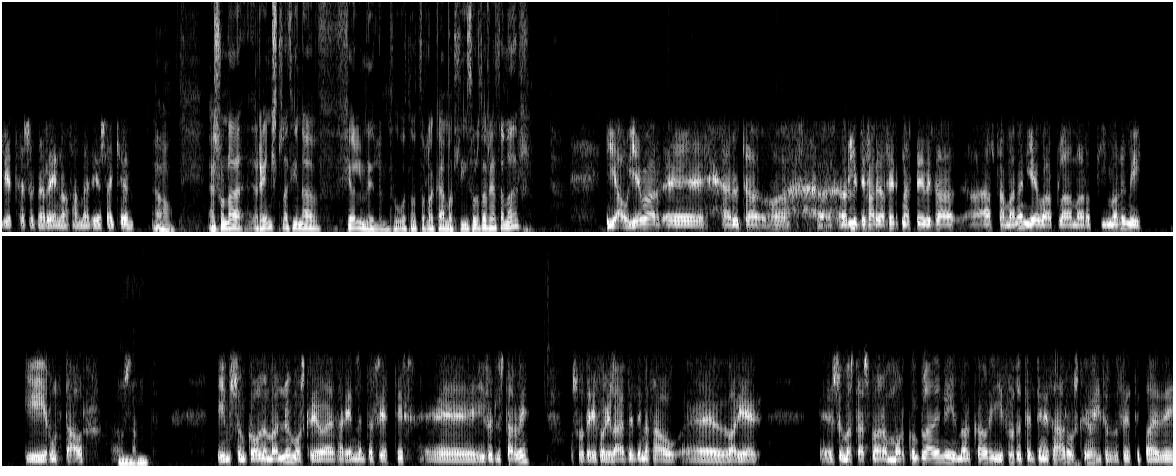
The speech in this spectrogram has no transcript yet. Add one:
let þess vegna reyna á það með því að sækja um. Já. En svona reynsla þín af fjölmiðlum, þú ert náttúrulega gammal íþróttafréttamaður? Já, ég var, e, það er auðvitað uh, örlítið farið að fyrnast yfir það allt saman en ég var blaðamaður á tímanum í, í rúnd ár á Mhm. samt ymsum góðum önnum og skrifaði þar innlendar fréttir e, í fullu starfi og svo þegar ég fór í lagadeldina þá e, var ég sumastarsmaður á morgumblaðinu í mörg ár í íþróttadeldinni þar og skrifaði íþróttafréttir bæði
